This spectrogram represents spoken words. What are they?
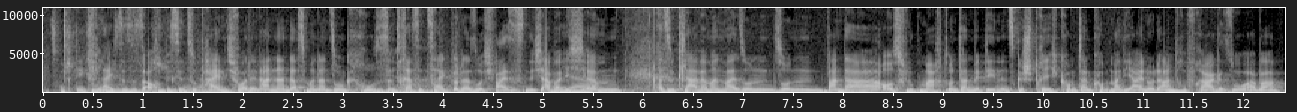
jetzt verstehe ich Vielleicht ist es auch ein bisschen zu peinlich vor den anderen, dass man dann so ein großes Interesse zeigt oder so. Ich weiß es nicht. Aber ich, Ja. ähm, also klar, wenn man mal so einen so einen Wanderausflug macht und dann mit denen ins Gespräch kommt, dann kommt mal die eine oder Mhm. andere Frage so. Aber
